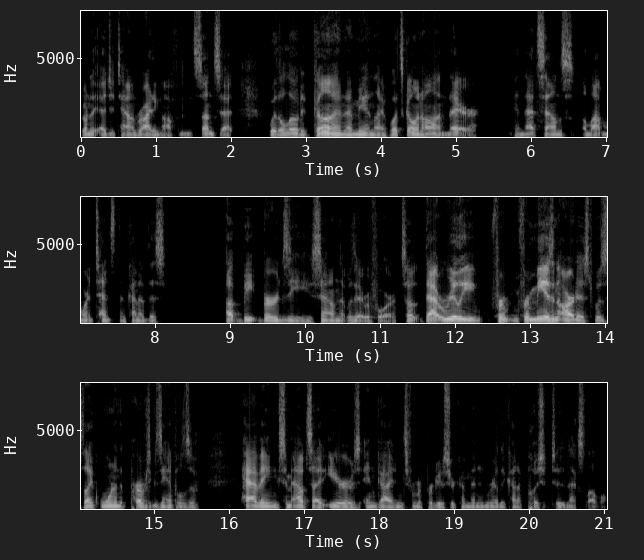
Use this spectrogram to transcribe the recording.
going to the edge of town riding off into the sunset with a loaded gun i mean like what's going on there? And that sounds a lot more intense than kind of this upbeat Byrdsy sound that was there before. So that really for for me as an artist was like one of the perfect examples of having some outside ears and guidance from a producer come in and really kind of push it to the next level.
